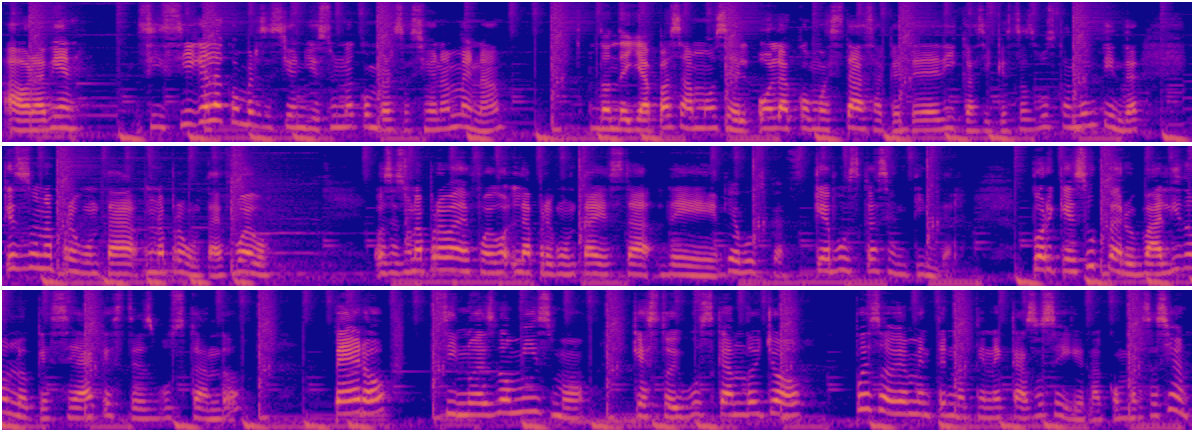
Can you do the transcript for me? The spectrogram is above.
Ahora bien, si sigue la conversación y es una conversación amena, donde ya pasamos el hola, ¿cómo estás? ¿A qué te dedicas? y qué estás buscando en Tinder, que esa es una pregunta, una pregunta de fuego. O sea, es una prueba de fuego la pregunta esta de ¿Qué buscas? ¿qué buscas en Tinder? Porque es súper válido lo que sea que estés buscando, pero si no es lo mismo que estoy buscando yo, pues obviamente no tiene caso seguir la conversación.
